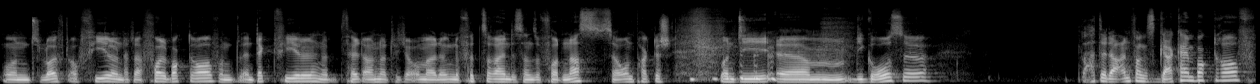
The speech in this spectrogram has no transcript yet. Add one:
und läuft auch viel und hat da voll Bock drauf und entdeckt viel. Da fällt auch natürlich auch immer irgendeine Pfütze rein, das ist dann sofort nass, ist ja unpraktisch. Und die, ähm, die große hatte da anfangs gar keinen Bock drauf.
